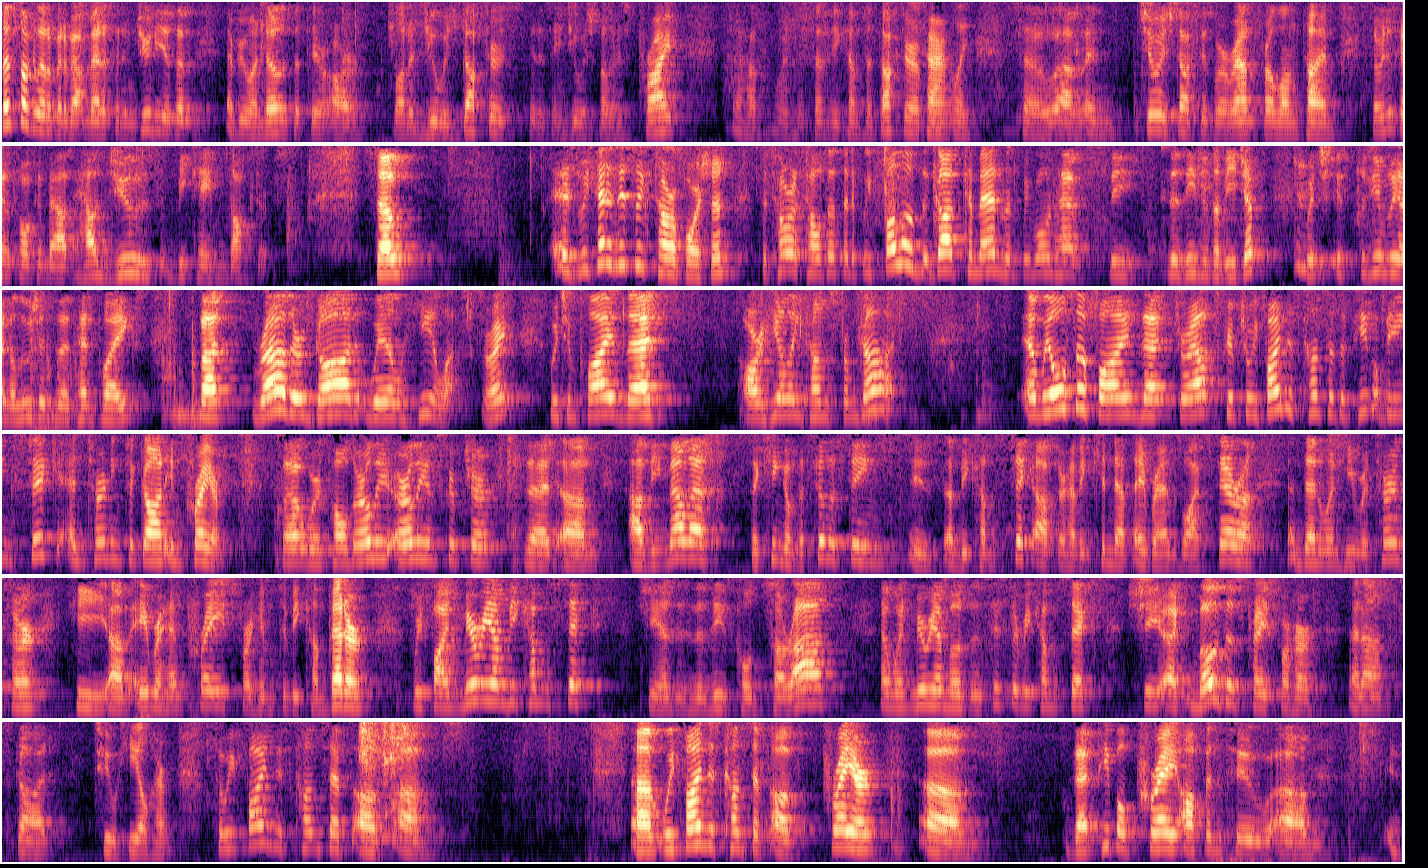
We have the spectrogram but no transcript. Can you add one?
Let's talk a little bit about medicine in Judaism. Everyone knows that there are a lot of Jewish doctors. It is a Jewish mother's pride uh, when her son becomes a doctor, apparently. So, um, and Jewish doctors were around for a long time. So we're just going to talk about how Jews became doctors. So, as we said in this week's Torah portion, the Torah tells us that if we follow the, God's commandments, we won't have the diseases of Egypt, which is presumably an allusion to the ten plagues, but rather God will heal us, right? Which implies that our healing comes from God. And we also find that throughout Scripture, we find this concept of people being sick and turning to God in prayer. So we're told early, early in Scripture that um, Avimelech, the king of the Philistines, is uh, becomes sick after having kidnapped Abraham's wife Sarah, and then when he returns her, he um, Abraham prays for him to become better. We find Miriam becomes sick. She has this disease called tzaraas. and when Miriam, Moses' sister, becomes sick, she uh, Moses prays for her and asks God to heal her. So we find this concept of um, um, we find this concept of prayer um, that people pray often to um,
